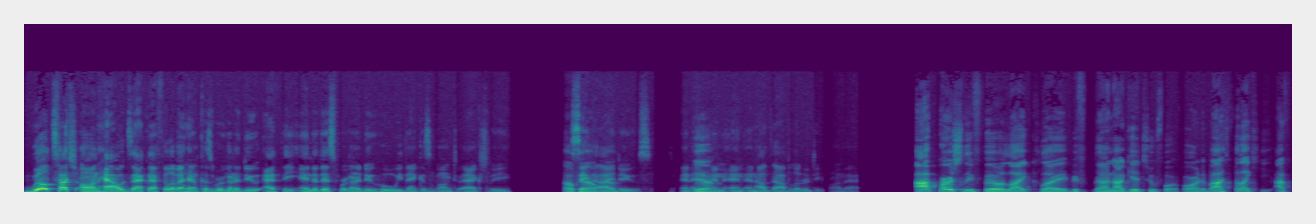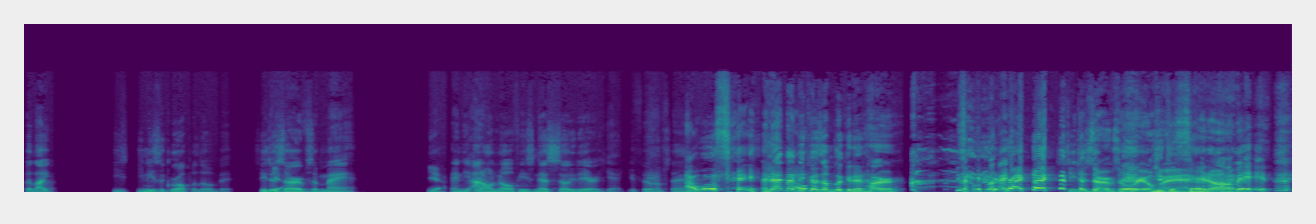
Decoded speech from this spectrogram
we'll touch on how exactly I feel about him because we're gonna do at the end of this. We're gonna do who we think is going to actually Okay. say the. I do's, and and, Yeah. and and and I'll dive a little deeper on that. I personally feel like Clay. I'll not get too far, far into, it, but I feel like he. I feel like he he needs to grow up a little bit. She Yeah. deserves a man, Yeah, and he, yeah. I don't know if he's necessarily there yet. You feel what I'm saying? I will say, and that may be because I'm looking at her. Like, right, right. She deserves a real You man. deserve you know what I mean?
